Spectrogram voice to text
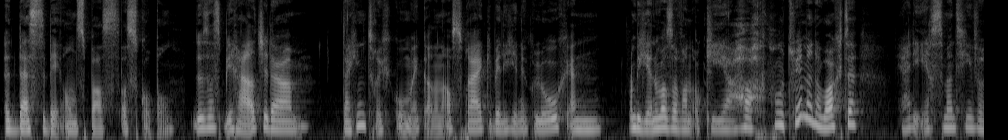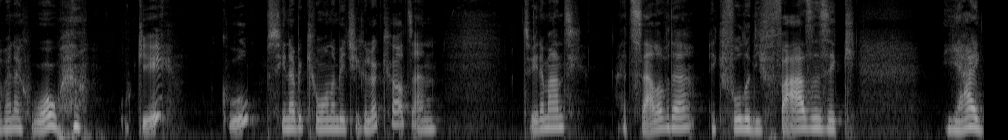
het beste bij ons past als koppel. Dus dat spiraaltje, dat, dat ging terugkomen. Ik had een afspraak bij de gynaecoloog en in het begin was dat van, oké, ja, twee maanden wachten. Ja, die eerste maand ging verwennig, wow, oké, cool. Misschien heb ik gewoon een beetje geluk gehad. En de tweede maand hetzelfde. Ik voelde die fases, ik ja, ik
